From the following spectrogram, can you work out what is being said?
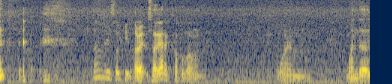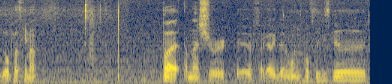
app. oh, he's so cute. Alright, so I got a couple of them when when the Go Plus came out. But I'm not sure if I got a good one. Hopefully he's good.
